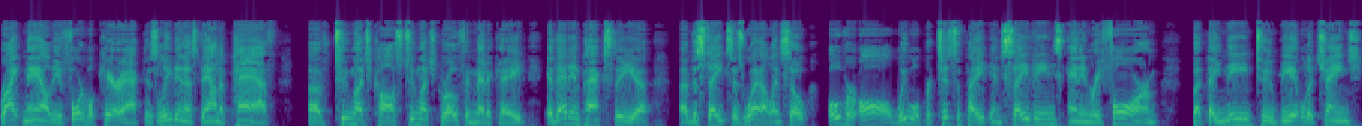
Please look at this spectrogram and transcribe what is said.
Right now, the Affordable Care Act is leading us down a path of too much cost, too much growth in Medicaid, and that impacts the uh, uh, the states as well. And so overall, we will participate in savings and in reform but they need to be able to change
